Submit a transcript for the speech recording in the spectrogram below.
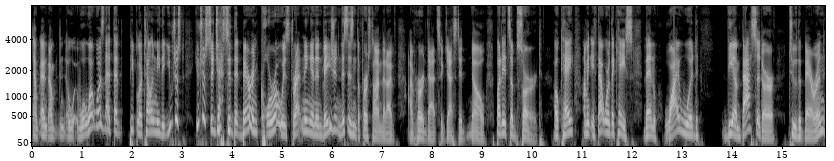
Now, and, and, what was that that people are telling me that you just you just suggested that Baron Koro is threatening an invasion? This isn't the first time that I've I've heard that suggested. No, but it's absurd. Okay, I mean, if that were the case, then why would the ambassador to the Baron,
